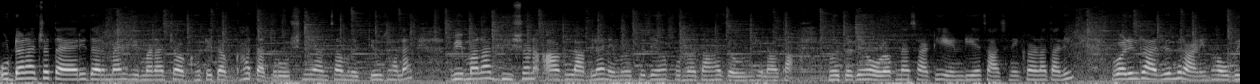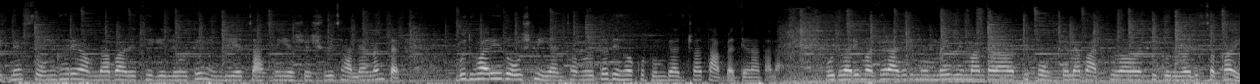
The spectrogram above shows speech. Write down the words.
उड्डाणाच्या तयारीदरम्यान विमानाच्या अघटित अपघातात रोशनी यांचा मृत्यू झाला विमानात भीषण आग लागल्याने मृतदेह पूर्णतः जळून गेला होता. मृतदेह ओळखण्यासाठी एनडीए चाचणी करण्यात आली. वडील राजेंद्र आणि भाऊ विघ्नेश सोनघरे अहमदाबाद येथे गेले होते. एनडीए चाचणी यशस्वी झाल्यानंतर बुधवारी रोशनी यांचा मृतदेह कुटुंबियांच्या ताब्यात देण्यात आला. बुधवारी मध्यरात्री मुंबई विमानतळावरती पोहोचलेल्या पार्थिवावरती गुरुवारी सकाळी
